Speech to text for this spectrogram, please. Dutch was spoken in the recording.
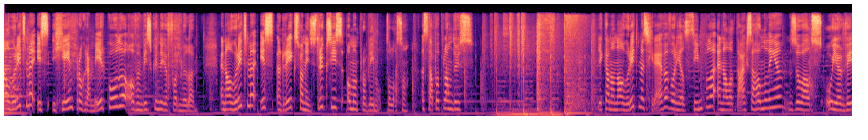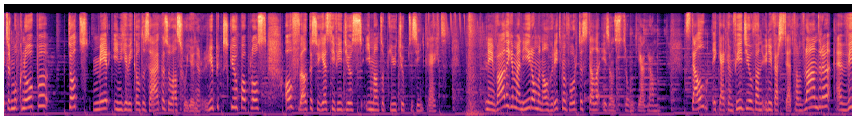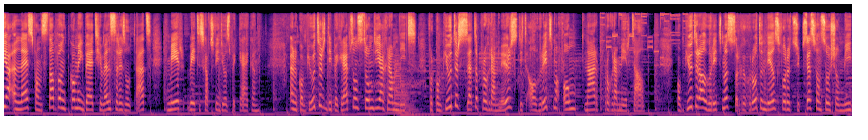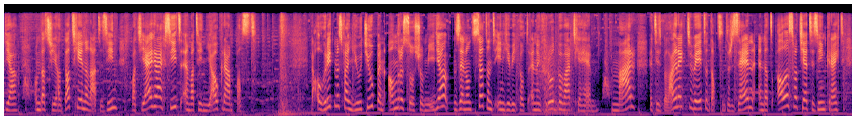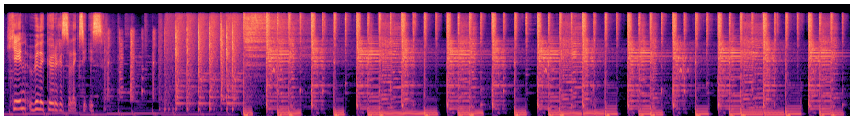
algoritme is geen programmeercode of een wiskundige formule. Een algoritme is een reeks van instructies om een probleem op te lossen. Een stappenplan dus. Je kan een algoritme schrijven voor heel simpele en alledaagse handelingen, zoals hoe je een veter moet knopen, tot meer ingewikkelde zaken, zoals hoe je een Rubik's Cube oplost of welke suggestievideo's iemand op YouTube te zien krijgt. Een eenvoudige manier om een algoritme voor te stellen is een stroomdiagram. Stel, ik kijk een video van de Universiteit van Vlaanderen en via een lijst van stappen kom ik bij het gewenste resultaat, meer wetenschapsvideo's bekijken. Een computer die begrijpt zo'n stroomdiagram niet. Voor computers zetten programmeurs dit algoritme om naar programmeertaal. Computeralgoritmes zorgen grotendeels voor het succes van social media, omdat ze jou datgene laten zien wat jij graag ziet en wat in jouw kraam past. Algoritmes van YouTube en andere social media zijn ontzettend ingewikkeld en een groot bewaard geheim. Maar het is belangrijk te weten dat ze er zijn en dat alles wat jij te zien krijgt geen willekeurige selectie is.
